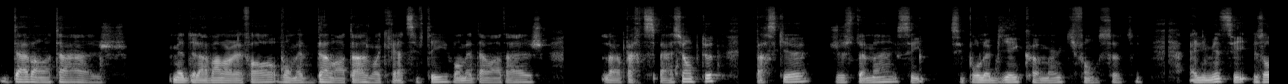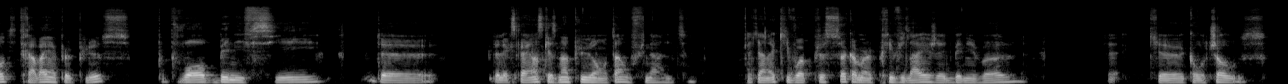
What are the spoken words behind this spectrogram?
davantage mettre de l'avant leur effort, vont mettre davantage leur créativité, vont mettre davantage leur participation, tout, parce que justement, c'est c'est pour le bien commun qu'ils font ça. À la limite, c'est eux autres, ils travaillent un peu plus pour pouvoir bénéficier de, de l'expérience quasiment plus longtemps au final. tu sais. Fait qu'il y en a qui voient plus ça comme un privilège d'être bénévole euh, que- qu'autre chose.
